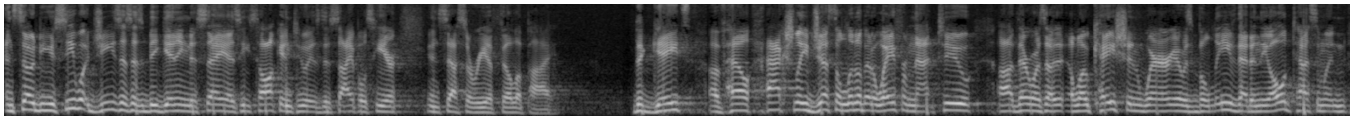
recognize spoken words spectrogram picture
And so, do you see what Jesus is beginning to say as he's talking to his disciples here in Caesarea Philippi? The gates of hell. Actually, just a little bit away from that, too, uh, there was a, a, location where it was believed that in the Old Testament,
